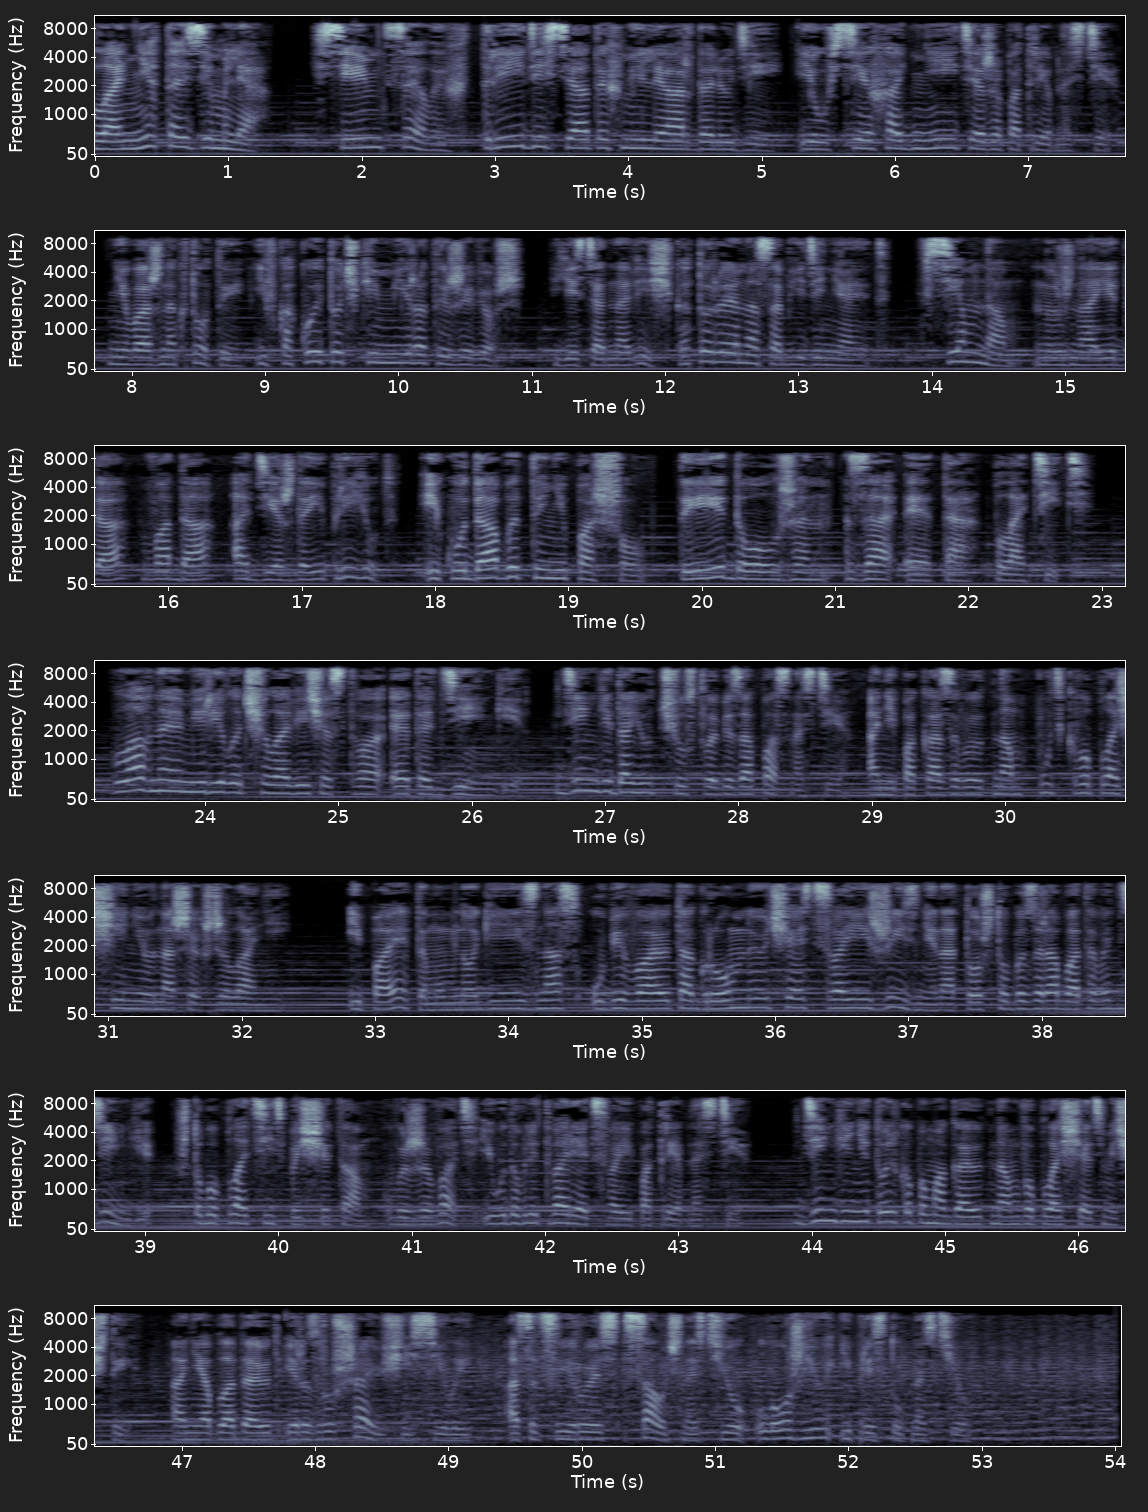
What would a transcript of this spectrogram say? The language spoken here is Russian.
Планета Земля. 7,3 миллиарда людей, и у всех одни и те же потребности. Неважно, кто ты и в какой точке мира ты живешь. Есть одна вещь, которая нас объединяет. Всем нам нужна еда, вода, одежда и приют. И куда бы ты ни пошел, ты должен за это платить. Главное мерило человечества — это деньги — Деньги дают чувство безопасности, они показывают нам путь к воплощению наших желаний. И поэтому многие из нас убивают огромную часть своей жизни на то, чтобы зарабатывать деньги, чтобы платить по счетам, выживать и удовлетворять свои потребности. Деньги не только помогают нам воплощать мечты, они обладают и разрушающей силой, ассоциируясь с алчностью, ложью и преступностью.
